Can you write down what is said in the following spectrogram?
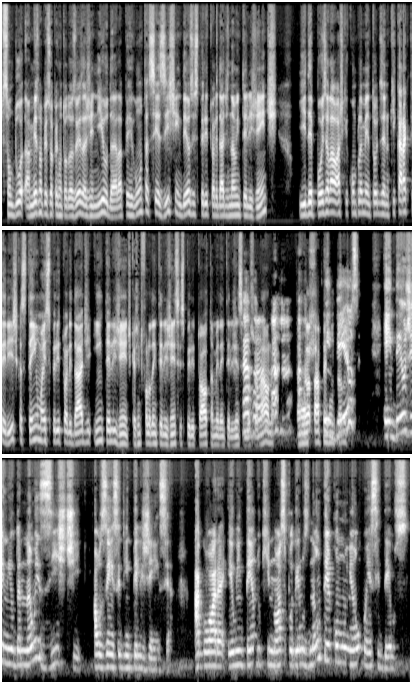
são duas, a mesma pessoa perguntou duas vezes, a Genilda, ela pergunta se existe em Deus espiritualidade não inteligente, e depois ela acho que complementou dizendo que características tem uma espiritualidade inteligente, que a gente falou da inteligência espiritual, também da inteligência uhum, emocional, né? Uhum, então uhum. ela está perguntando. Em Deus, em Deus, Genilda, não existe ausência de inteligência. Agora, eu entendo que nós podemos não ter comunhão com esse Deus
